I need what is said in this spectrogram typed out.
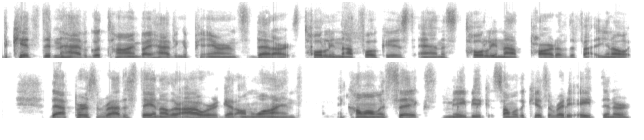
The kids didn't have a good time by having a parents that are totally not focused and is totally not part of the fa- you know that person rather stay another hour get unwind and come home at six, maybe some of the kids already ate dinner,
